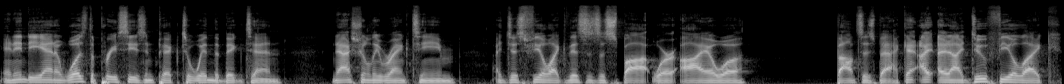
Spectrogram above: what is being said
And Indiana was the preseason pick to win the Big Ten, nationally ranked team. I just feel like this is a spot where Iowa bounces back. I, and I do feel like,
